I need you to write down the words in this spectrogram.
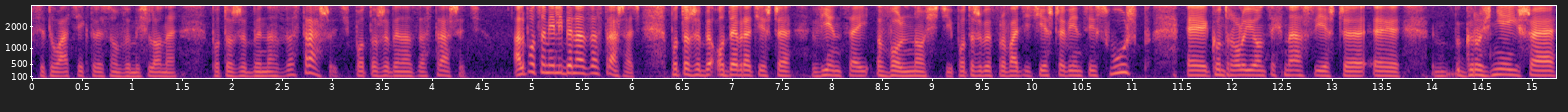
sytuacje, które są wymyślone po to, żeby nas zastraszyć, po to, żeby nas zastraszyć. Ale po co mieliby nas zastraszać? Po to, żeby odebrać jeszcze więcej wolności, po to, żeby wprowadzić jeszcze więcej służb e, kontrolujących nas, jeszcze e, groźniejsze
